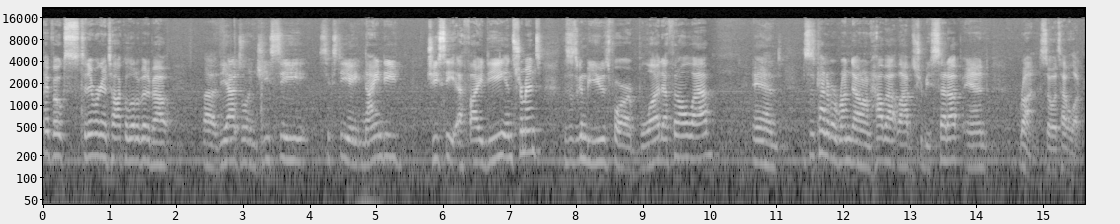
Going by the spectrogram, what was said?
Hi folks, today we're going to talk a little bit about uh, the Agilent GC6890 GCFID instrument. This is going to be used for our blood ethanol lab and this is kind of a rundown on how that lab should be set up and run. So let's have a look.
